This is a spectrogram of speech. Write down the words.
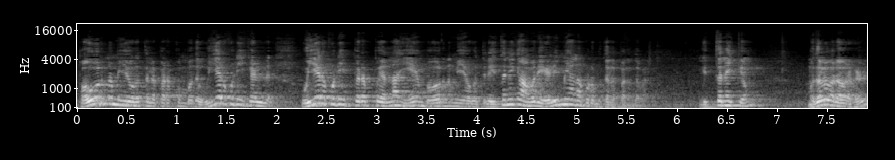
பௌர்ணமி யோகத்தில் பிறக்கும்போது உயர்குடிகள் உயர்குடி பிறப்பு எல்லாம் ஏன் பௌர்ணமி யோகத்தில்? இத்தனைக்கும் அவர் எளிமையான குடும்பத்தில் பிறந்தவர். இத்தனைக்கும் முதல்வர் அவர்கள்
